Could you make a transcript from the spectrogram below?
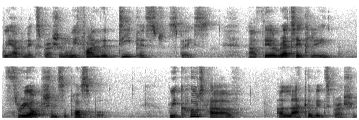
we have an expression. We find the deepest space. Now, theoretically, three options are possible. We could have a lack of expression.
